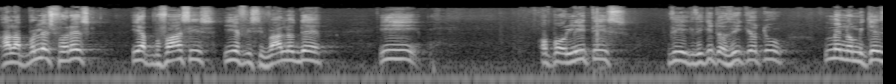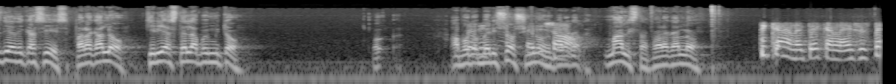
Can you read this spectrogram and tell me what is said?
αλλά πολλές φορές οι αποφάσεις ή εφησιβάλλονται ή ο πολίτης διεκδικεί το δίκαιο του με νομικές διαδικασίες. Παρακαλώ, κυρία Στέλλα από ημιτό. Από τον Περισσό, συγγνώμη. Παρακαλώ. Μάλιστα, παρακαλώ. Τι κάνετε, καλά είσαστε;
